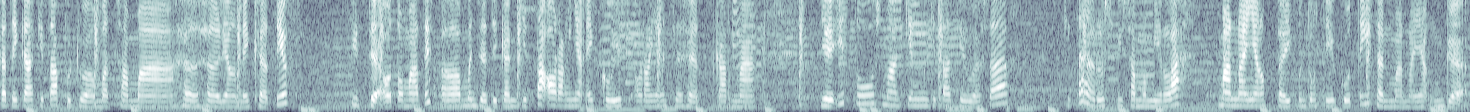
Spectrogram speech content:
ketika kita bodoh amat sama hal-hal yang negatif tidak otomatis uh, menjadikan kita orang yang egois orang yang jahat. Karena ya itu semakin kita dewasa kita harus bisa memilah mana yang baik untuk diikuti dan mana yang enggak.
